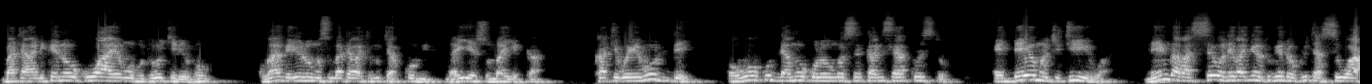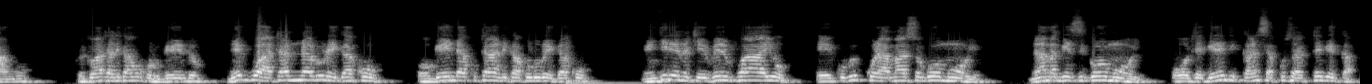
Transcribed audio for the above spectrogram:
batandike n'okuwaayo mu butuukirivu kubanga eri olw'omusumba tawa kimu kya kkumi nga ye yeesumba yekka. Kati bwe budde obw'okuddamu okulongoosa ekkanisa ya kristo eddeyo mu kitiibwa naye nga bassebo ne banyayo tugenda okuyita si wangu twe twatandikako ku lugendo. Naye gwe atannalulegako ogenda kutandika kululegako enjiri eno kyeva envaayo ekubikkula amaaso g'omwoyo n'amagezi g'omwoyo otegere nti kanisa kusa yakutegeka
